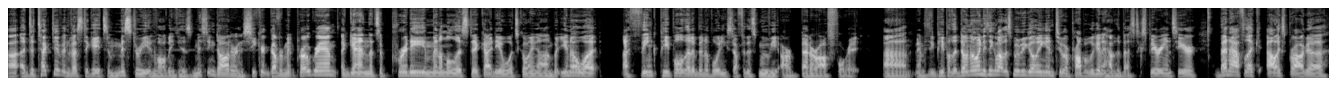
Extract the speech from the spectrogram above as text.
Uh, a detective investigates a mystery involving his missing daughter in a secret government program. Again, that's a pretty minimalistic idea what's going on, but you know what? I think people that have been avoiding stuff for this movie are better off for it. Um, and I think people that don't know anything about this movie going into are probably going to have the best experience here. Ben Affleck, Alice Braga,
